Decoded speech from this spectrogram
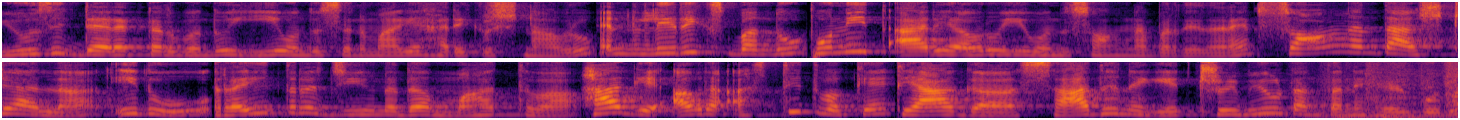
ಮ್ಯೂಸಿಕ್ ಡೈರೆಕ್ಟರ್ ಬಂದು ಈ ಒಂದು ಸಿನಿಮಾಗೆ ಹರಿಕೃಷ್ಣ ಅವರು. ಅಂಡ್ ಲಿರಿಕ್ಸ್ ಬಂದು ಪುನೀತ್ ಆರ್ಯ ಅವರು ಈ ಒಂದು ಸಾಂಗ್ನ ಬರೆದಿದ್ದಾರೆ. ಸಾಂಗ್ ಅಂತ ಅಷ್ಟೇ ಅಲ್ಲ, ಇದು ರೈತರ ಜೀವನದ ಮಹತ್ವ. ಹಾಗೆ ಅವರ ಅಸ್ತಿತ್ವಕ್ಕೆ ತ್ಯಾಗ, ಸಾಧನೆಗೆ ಟ್ರಿಬ್ಯೂಟ್ ಅಂತಾನೆ ಹೇಳ್ಬೋದು.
